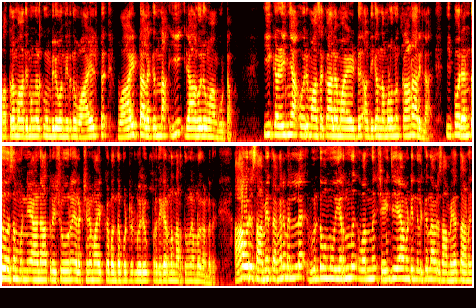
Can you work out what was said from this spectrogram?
പത്രമാധ്യമങ്ങൾക്ക് മുമ്പിൽ വന്നിരുന്ന് വായിട്ട് വായിട്ടലകുന്ന ഈ രാഹുൽ മാങ്കൂട്ടം. ഈ കഴിഞ്ഞ ഒരു മാസക്കാലമായിട്ട് അധികം നമ്മളൊന്നും കാണാറില്ല. ഇപ്പോൾ രണ്ട് ദിവസം മുന്നെയാണ് ആ തൃശ്ശൂർ ഇലക്ഷനുമായൊക്കെ ബന്ധപ്പെട്ടിട്ടുള്ള ഒരു പ്രതികരണം നടത്തുന്നത് നമ്മൾ കണ്ടത്. ആ ഒരു സമയത്ത് അങ്ങനെ മെല്ലെ വീണ്ടും ഒന്ന് ഉയർന്ന് വന്ന് ചേഞ്ച് ചെയ്യാൻ വേണ്ടി നിൽക്കുന്ന ഒരു സമയത്താണ്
